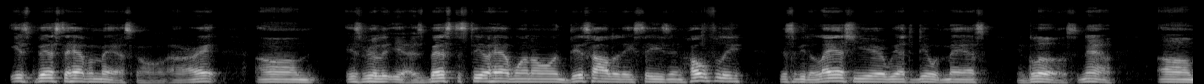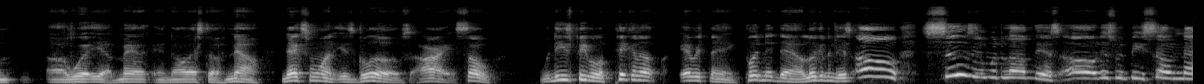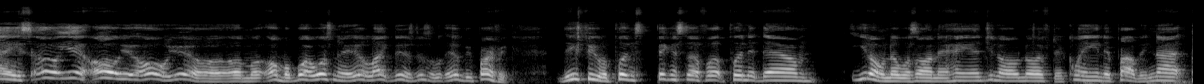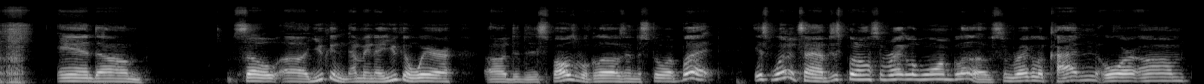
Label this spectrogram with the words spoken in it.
it's best to have a mask on. All right. Um, it's really, yeah, it's best to still have one on this holiday season. Hopefully this will be the last year we have to deal with masks and gloves. Now, um, uh, well, yeah, mat and all that stuff. Now, next one is gloves. All right, so when these people are picking up everything, putting it down, looking at this. Oh, Susan would love this. Oh, this would be so nice. Oh yeah. Oh yeah. Oh yeah. Uh, my, oh my boy, what's name? He'll like this. This will it'll be perfect. These people are putting picking stuff up, putting it down. You don't know what's on their hands. You don't know if they're clean. They're probably not. And um, so uh, you can. I mean, you can wear uh, the disposable gloves in the store, but it's wintertime. Just put on some regular warm gloves, some regular cotton or um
